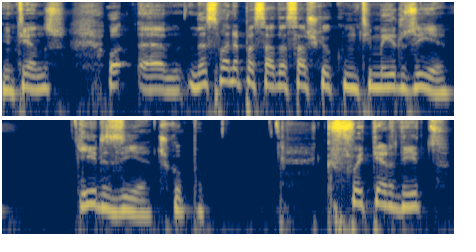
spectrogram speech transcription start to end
Entendes? Uh, na semana passada, sabes que eu cometi uma heresia. Heresia, desculpa. Que foi ter dito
